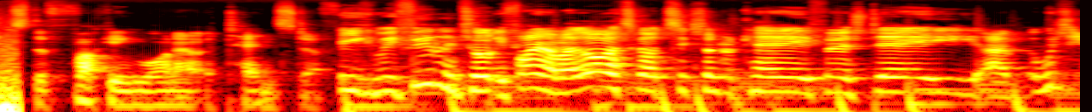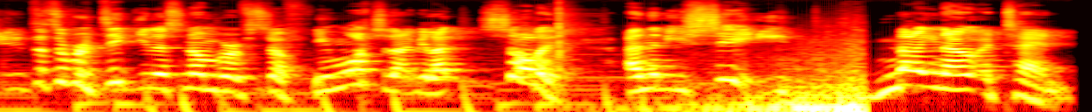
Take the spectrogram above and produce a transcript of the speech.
It's the fucking one out of ten stuff. You can be feeling totally fine. I'm like, oh, it's got 600k first day, uh, which that's a ridiculous number of stuff. You can watch that and be like, solid, and then you see nine out of ten.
